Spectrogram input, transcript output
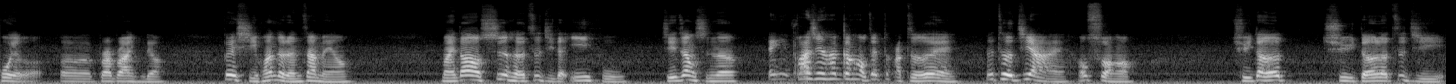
或有呃 bra bra 饮料，被喜欢的人赞美哦。买到适合自己的衣服，结账时呢。发现它刚好在打折，哎，在特价，哎，好爽哦！取得取得了自己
